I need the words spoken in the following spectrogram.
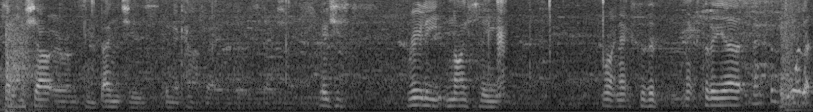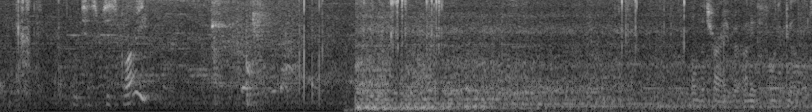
taking shelter on some benches in a cafe at the station, which is really nicely right next to the next to the uh, next to the toilet, which is just great. On the train, but I need to find a guard.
